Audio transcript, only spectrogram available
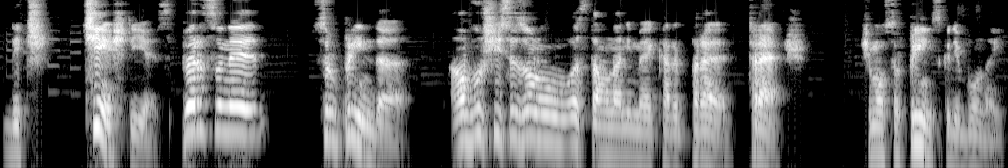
Deci, cine știe, sper să ne surprindă. Am avut și sezonul ăsta un anime care părea trash și m-a surprins cât de bun e.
